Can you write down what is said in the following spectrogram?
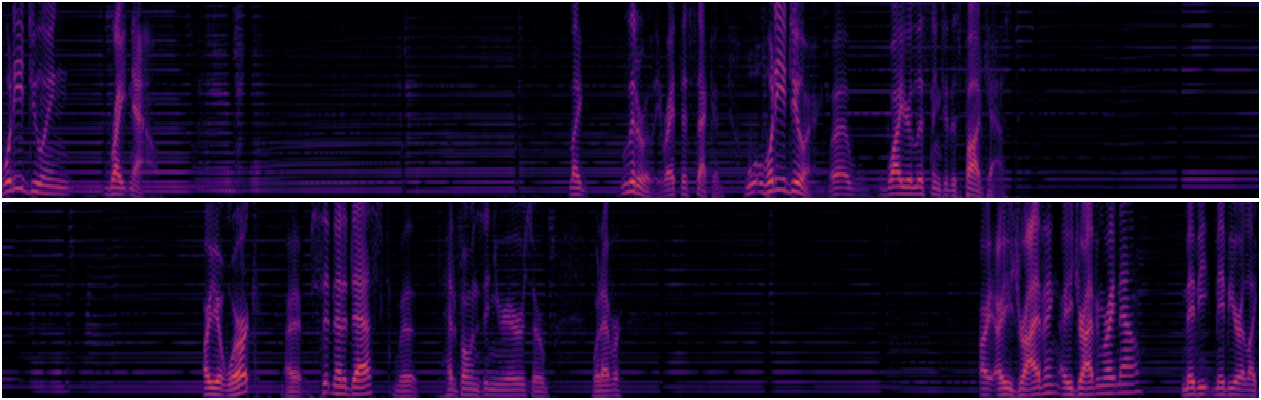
What are you doing right now? Like, literally, right this second. W- what are you doing uh, while you're listening to this podcast? Are you at work? Are you sitting at a desk with headphones in your ears or whatever? Are, are you driving? Are you driving right now? Maybe maybe you're like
